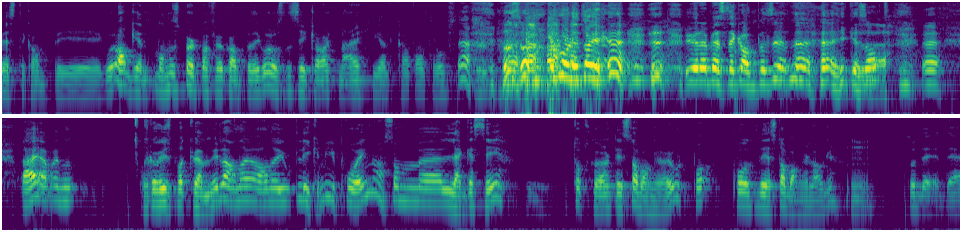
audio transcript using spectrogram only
beste kamp i går. Agenten hans spurte meg før kampen i går hvordan Sink har vært. Nei, helt katastrofe. Ja. Og så går de til å gjøre, den beste kampen sin, ikke sant? Eh, Nei, ja, men skal vi huske på at Quenville han har, han har gjort like mye poeng da, som uh, Legacy, toppskåreren til Stavanger, har gjort på, på det Stavanger-laget. Så det, det,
